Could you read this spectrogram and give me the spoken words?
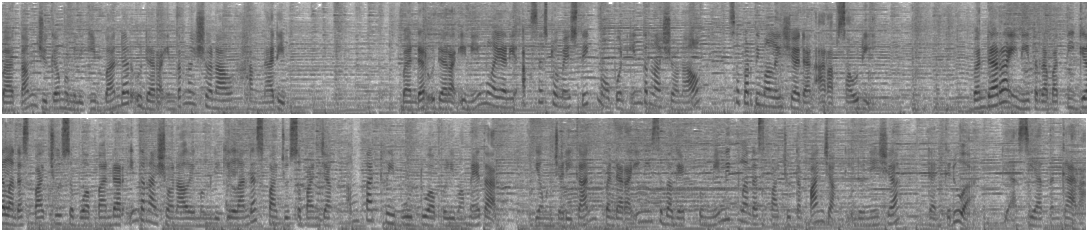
Batam juga memiliki Bandar Udara Internasional Hang Nadim. Bandar udara ini melayani akses domestik maupun internasional seperti Malaysia dan Arab Saudi. Bandara ini terdapat tiga landas pacu sebuah bandar internasional yang memiliki landas pacu sepanjang 4.025 meter yang menjadikan bandara ini sebagai pemilik landas pacu terpanjang di Indonesia dan kedua di Asia Tenggara.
